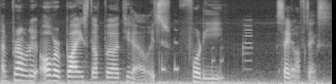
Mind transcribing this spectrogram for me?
I'm probably over buying stuff, but you know it's for the sake of things.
